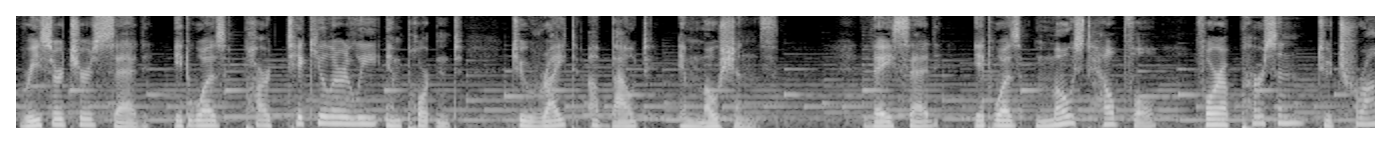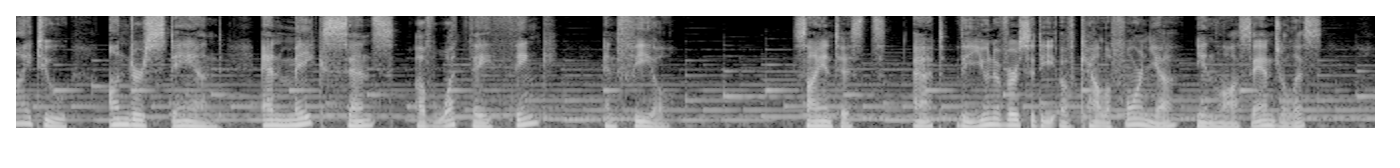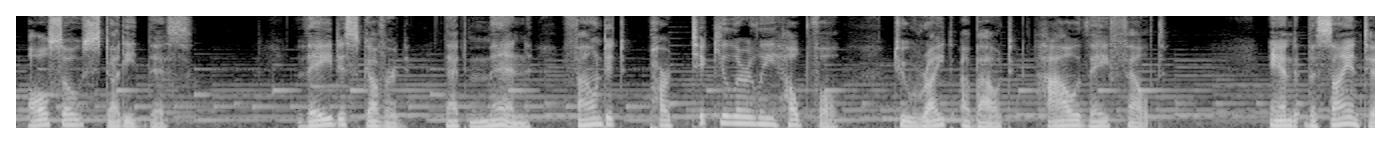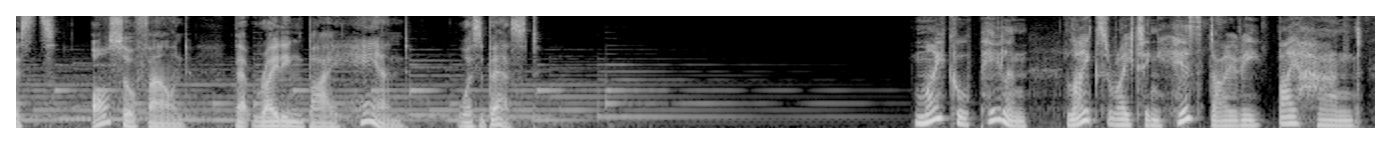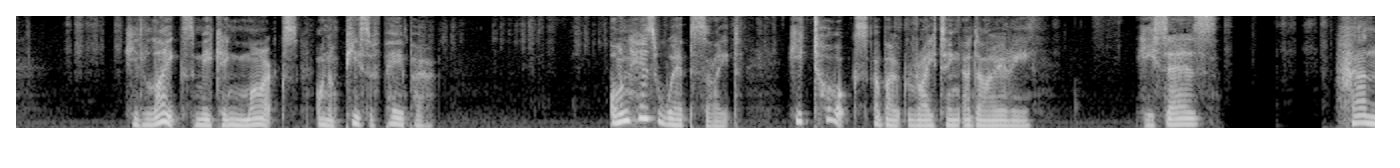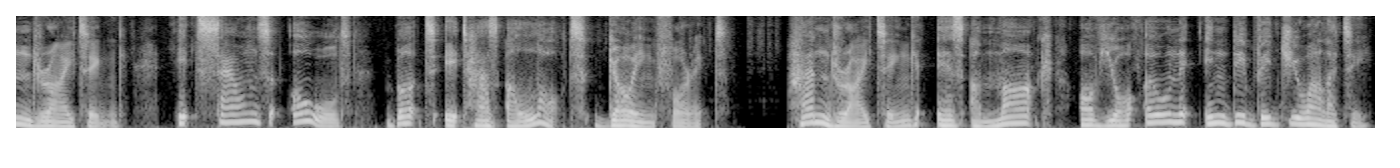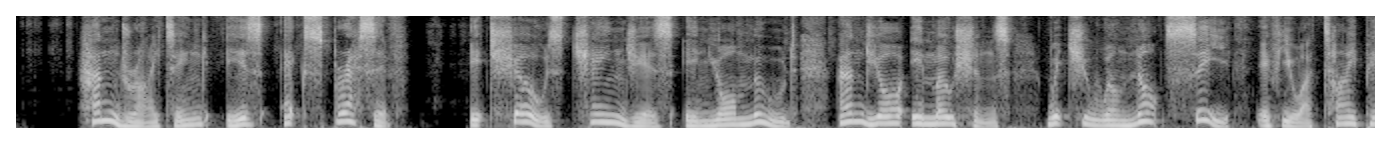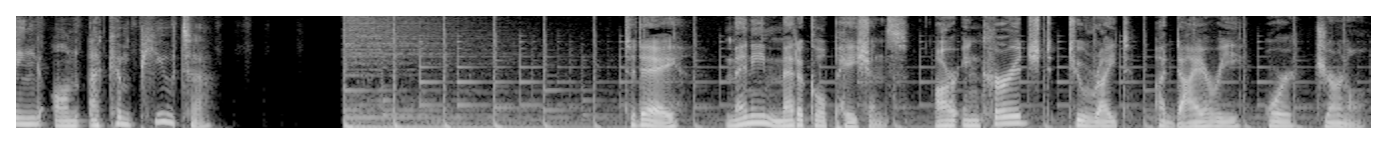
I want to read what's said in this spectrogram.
Researchers said it was particularly important to write about emotions. They said it was most helpful for a person to try to understand and make sense of what they think and feel. Scientists at the University of California in Los Angeles also studied this. They discovered that men found it particularly helpful to write about how they felt. And the scientists also found that writing by hand was best. Michael Palin likes writing his diary by hand. He likes making marks on a piece of paper. On his website, he talks about writing a diary. He says, Handwriting. It sounds old, but it has a lot going for it. Handwriting is a mark of your own individuality. Handwriting is expressive. It shows changes in your mood and your emotions which you will not see if you are typing on a computer. Today, many medical patients are encouraged to write a diary or journal.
